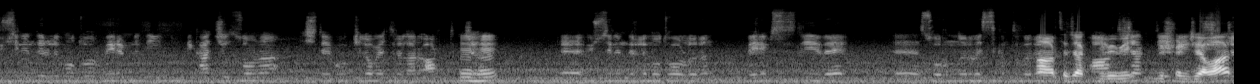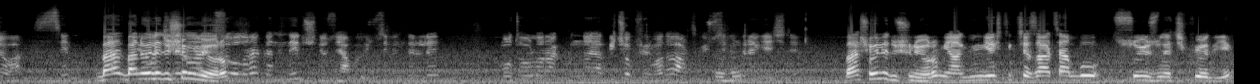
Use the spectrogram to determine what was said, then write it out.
3 silindirli motor verimli değil. Birkaç yıl sonra işte bu kilometreler arttıkça Hı hı. 3 silindirli motorların verimsizliği ve e, sorunları ve sıkıntıları Artacak gibi artacak bir diye düşünce var. Senin Ben ben bir öyle düşünmüyorum. olarak hani ne düşünüyorsun? Ya bu 3 silindirli motorlar hakkında ya birçok firmada artık 3 Hı hı. silindire geçti. Ben şöyle düşünüyorum. Yani gün geçtikçe zaten bu su yüzüne çıkıyor diyeyim.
